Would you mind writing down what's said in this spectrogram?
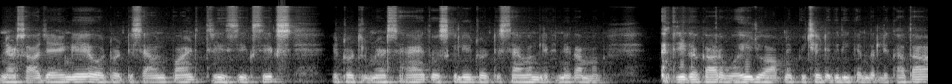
मिनट्स आ जाएँगे और twenty seven point three six six ये टोटल मिनट्स हैं तो इसके लिए ट्वेंटी सेवन लिखने का तरीकाकार वही जो आपने पीछे डिग्री के अंदर लिखा था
